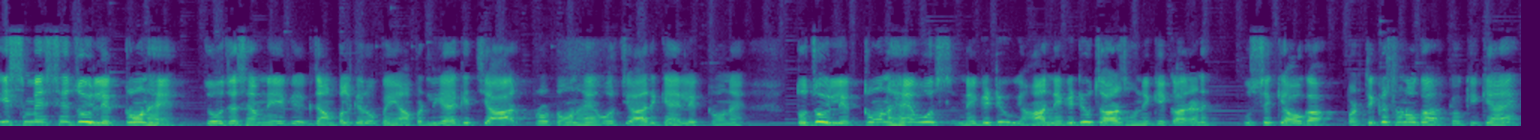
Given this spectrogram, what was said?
इसमें से जो इलेक्ट्रॉन है, जो जैसे हमने एक एग्ज़ाम्पल के रूप में यहाँ पर लिया है कि चार प्रोटोन है और चार क्या इलेक्ट्रॉन है। तो जो इलेक्ट्रॉन है, वो नेगेटिव यहाँ नेगेटिव चार्ज होने के कारण उससे क्या होगा? प्रतिकर्षण होगा, क्योंकि क्या है?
